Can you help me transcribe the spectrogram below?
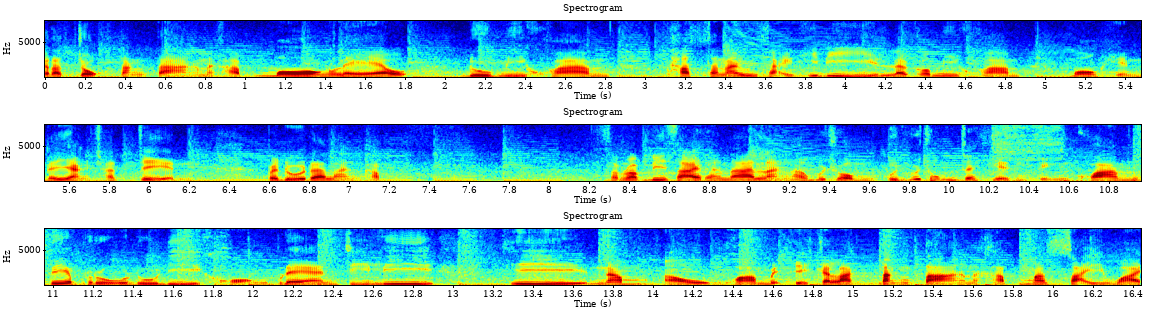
กระจกต่างๆนะครับ มองแล้วดูมีความทัศนวิสัยที่ดี แล้วก็มีความมองเห็นได้อย่างชัดเจน ไปดูด้านหลังครับ สำหรับดีไซน์ทางด้านหลังครับคุณผู้ชม คุณผู้ชมจะเห็นถึงความเรียบหรูดูดีของแบรนด์จีลี่ที่นำเอาความเป็นเอกลักษณ์ต่างๆนะครับมาใส่ไว้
